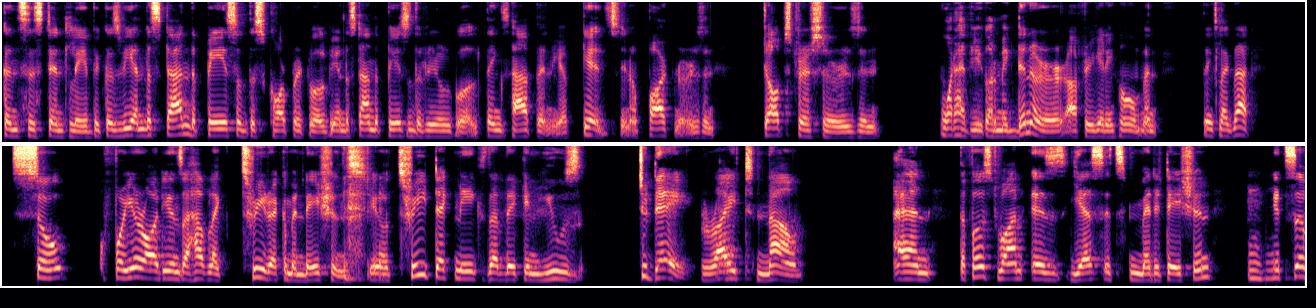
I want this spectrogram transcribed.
consistently because we understand the pace of this corporate world. We understand the pace of the real world. Things happen. You have kids, you know, partners and job stressors and what have you. You got to make dinner after you're getting home and things like that. So for your audience, I have like three recommendations, you know, three techniques that they can use today, right now, and the first one is yes, it's meditation. Mm-hmm. It's a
